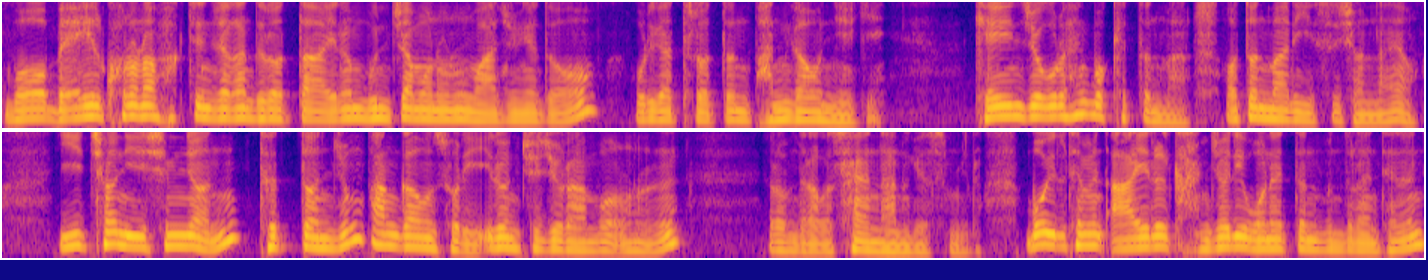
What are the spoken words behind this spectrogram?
뭐 매일 코로나 확진자가 늘었다 이런 문자만 오는 와중에도 우리가 들었던 반가운 얘기, 개인적으로 행복했던 말, 어떤 말이 있으셨나요? 2020년 듣던 중 반가운 소리 이런 주제로 한번 오늘 여러분들하고 사연 나누겠습니다. 뭐 이를테면 아이를 간절히 원했던 분들한테는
